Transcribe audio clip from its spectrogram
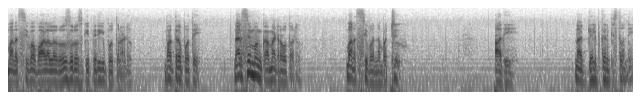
మన శివ వాళ్ళలో రోజు రోజుకి పెరిగిపోతున్నాడు. భద్రపోతే నరసింహం కమాండర్ అవుతాడు. మన శివ నెంబర్ టూ అది నాకు గెలుపు కనిపిస్తోంది.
